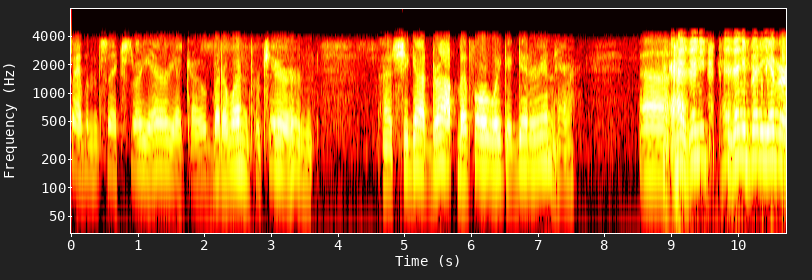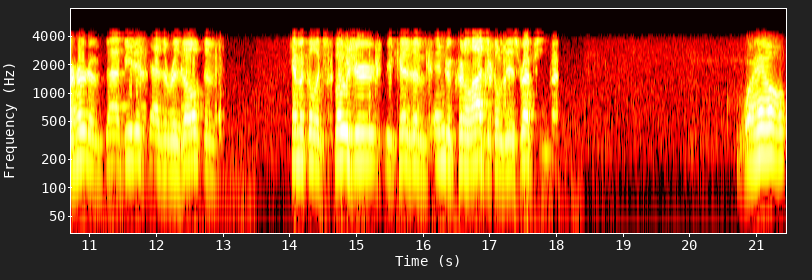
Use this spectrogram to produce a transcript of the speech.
seven six three area code, but I wasn't for sure, and uh, she got dropped before we could get her in here. Uh, Has any has anybody ever heard of diabetes as a result of chemical exposure because of endocrinological disruption? Well,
